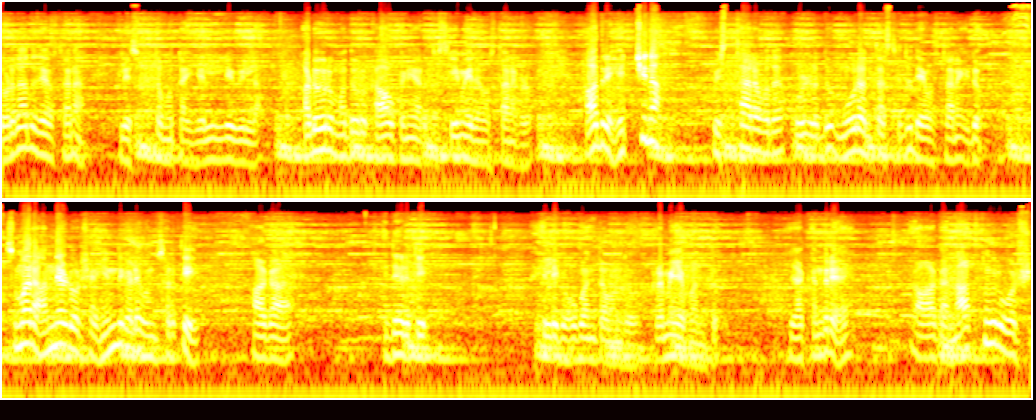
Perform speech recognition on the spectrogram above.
ದೊಡ್ಡದಾದ ದೇವಸ್ಥಾನ ಇಲ್ಲಿ ಸುತ್ತಮುತ್ತ ಎಲ್ಲಿಯೂ ಇಲ್ಲ. ಅಡೂರು ಮಧುರು, ಕಾವು ಕಣಿಯಾರದ ಸೀಮೆ ದೇವಸ್ಥಾನಗಳು. ಆದರೆ ಹೆಚ್ಚಿನ ವಿಸ್ತಾರವಾದ ಉಳ್ಳದ್ದು ಮೂರು ಅಂತಸ್ತಿದ್ದು ದೇವಸ್ಥಾನ ಇದು. ಸುಮಾರು ಹನ್ನೆರಡು ವರ್ಷ ಹಿಂದ್ಗಡೆ ಒಂದು ಸರ್ತಿ ಆಗ ಇದೇ ರೀತಿ ಇಲ್ಲಿಗೆ ಹೋಗುವಂಥ ಒಂದು ಪ್ರಮೇಯ ಬಂತು. ಯಾಕಂದರೆ ಆಗ ನಾಲ್ಕುನೂರು ವರ್ಷ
